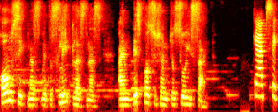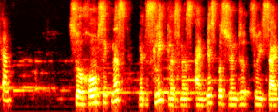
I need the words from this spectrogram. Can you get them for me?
homesickness with sleeplessness and disposition to suicide. Capsicum. So homesickness with sleeplessness and disposition to suicide.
